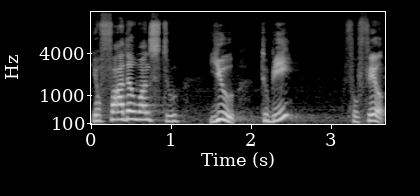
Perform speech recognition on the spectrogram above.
your Father wants to you to be fulfilled.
